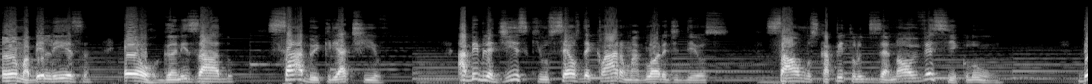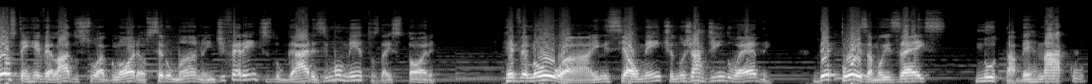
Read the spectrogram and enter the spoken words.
ama a beleza, é organizado, sábio e criativo. A Bíblia diz que os céus declaram a glória de Deus. Salmos capítulo 19, versículo 1. Deus tem revelado sua glória ao ser humano em diferentes lugares e momentos da história. Revelou-a inicialmente no jardim do Éden, depois a Moisés, no tabernáculo,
